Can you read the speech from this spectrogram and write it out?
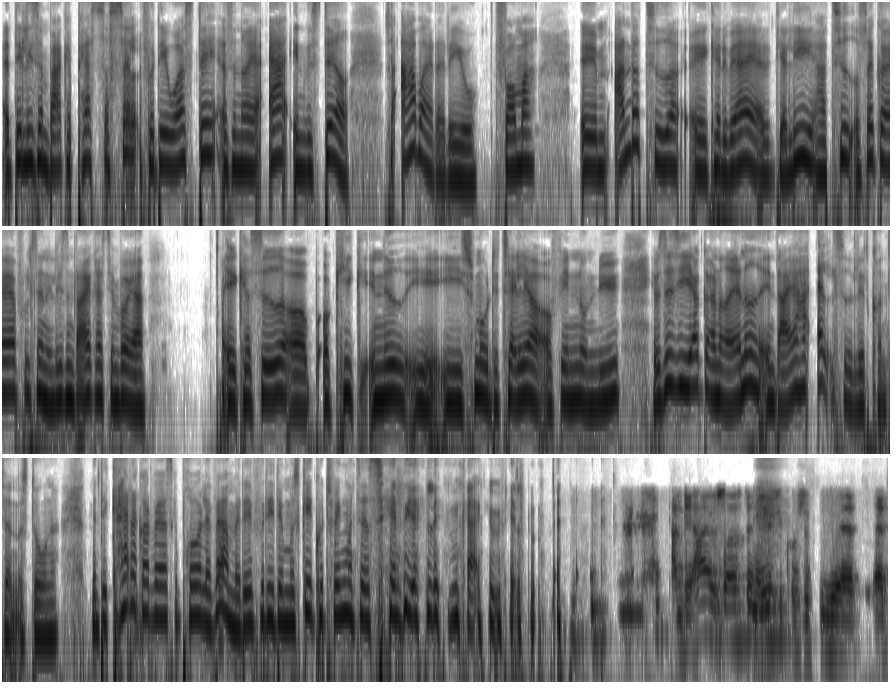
at det ligesom bare kan passe sig selv, for det er jo også det, altså når jeg er investeret, så arbejder det jo for mig. Øhm, andre tider øh, kan det være, at jeg lige har tid, og så gør jeg fuldstændig ligesom dig, Christian, hvor jeg øh, kan sidde og, og kigge ned i, i små detaljer og finde nogle nye. Jeg vil sige, at jeg gør noget andet end dig. Jeg har altid lidt content stående. Men det kan da godt være, at jeg skal prøve at lade være med det, fordi det måske kunne tvinge mig til at sælge lidt en gang imellem. Jamen, det har jo så også den risiko, at, at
